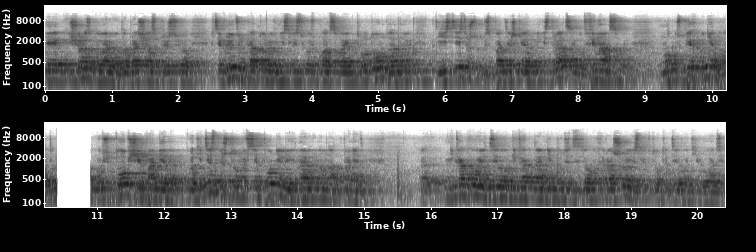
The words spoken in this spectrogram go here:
я еще раз говорю, вот обращался прежде всего к тем людям, которые внесли свой вклад своим трудом, да, ну, естественно, что без поддержки администрации, вот финансовой, но успеха бы не было. Это, в общем-то, общая победа. Вот единственное, что мы все поняли, и, наверное, нам надо понять, э, никакое дело никогда не будет сделано хорошо, если кто-то делает его один.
